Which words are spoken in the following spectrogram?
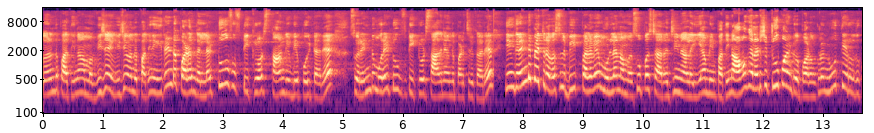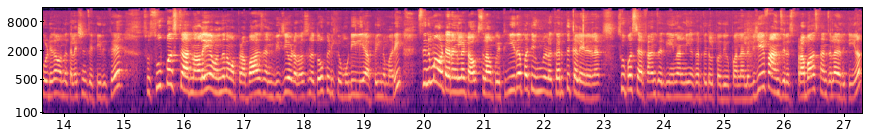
தொடர்ந்து பார்த்தீங்கன்னா நம்ம விஜய் விஜய் வந்து பார்த்தீங்கன்னா இரண்டு படங்களில் டூ ஃபிஃப்டி க்ரோர்ஸ் தாண்டி அப்படியே போயிட்டாரு. ஸோ ரெண்டு முறை டூ ஃபிஃப்டி க்ரோர் சாதனை வந்து படிச்சிருக்காரு. இவங்க ரெண்டு பேர்த்தோட வசூல் பீட் பண்ணவே முடியல. நம்ம சூப்பர் ஸ்டார் ரஜினால ஏன் அப்படின்னு பார்த்தீங்கன்னா அவங்க நடிச்ச டூ பாயிண்ட் டூ கூட நூற்றி அறுபது கோடி தான் வந்து கலெக்ஷன் செட்டிருக்கு ஸோ சூப்பர் ஸ்டார்னாலேயே வந்து நம்ம பிரபாஸ் அண்ட் விஜயோட வசூலை தோக்கடிக்க முடியலையே அப்படிங்கிற மாதிரி சினிமா வட்டாரங்களில் டாக்ஸ் எல்லாம் போயிட்டு இதை பற்றி உங்களோட கருத்துக்கள் என்னென்ன? சூப்பர் ஸ்டார் ஃபேன்ஸ் இருக்கீங்கன்னா நீங்கள் கருத்துக்கள் பதிவு பண்ணலாம். இல்லை விஜய் ஃபேன்ஸ் இல்லை பிரபாஸ் ஃபேன்ஸ் எல்லாம் இருக்கீங்கன்னா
